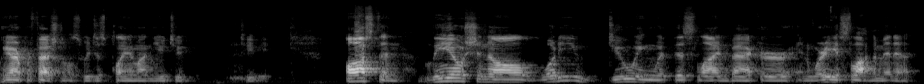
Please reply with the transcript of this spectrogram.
We aren't professionals. We just play them on YouTube TV. Austin, Leo Chenal, what are you doing with this linebacker and where are you slotting him in at?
